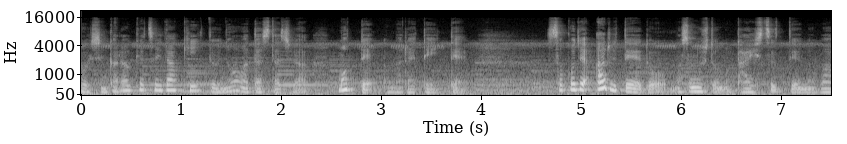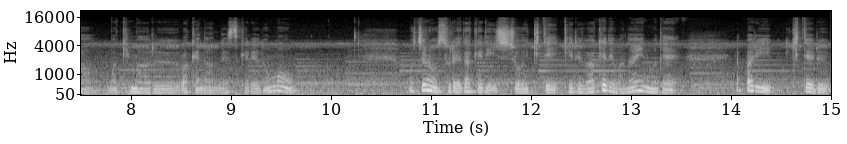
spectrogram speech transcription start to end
両親から受け継いだ気というのを私たちは持って生まれていてそこである程度、まあ、その人の体質っていうのは、まあ、決まるわけなんですけれどももちろんそれだけで一生生きていけるわけではないのでやっぱり生きてる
